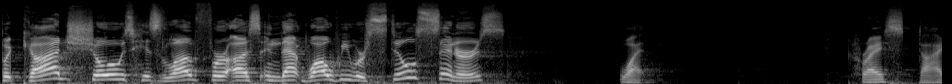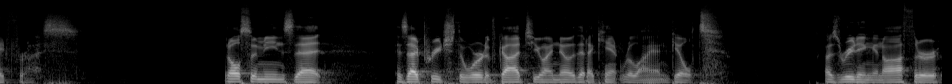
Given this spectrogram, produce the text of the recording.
But God shows his love for us in that while we were still sinners, what? Christ died for us. It also means that as I preach the word of God to you, I know that I can't rely on guilt. I was reading an author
